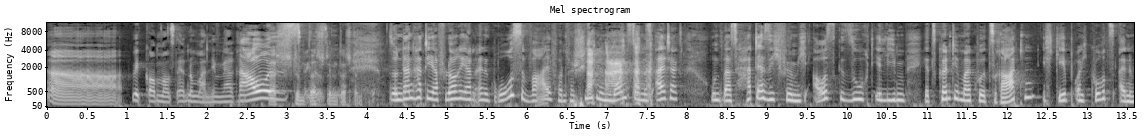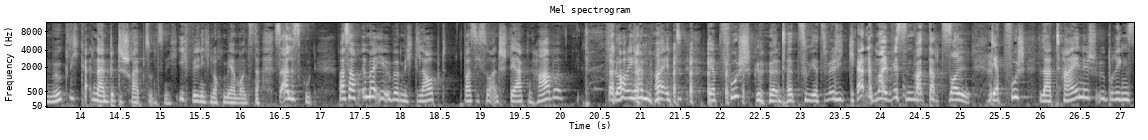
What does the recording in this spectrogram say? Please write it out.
ah, wir kommen aus der Nummer nicht mehr raus. Das stimmt, das stimmt, das stimmt. So, und dann hatte ja Florian eine große Wahl von verschiedenen Monstern des Alltags. Und was hat er sich für mich ausgesucht, ihr Lieben? Jetzt könnt ihr mal kurz raten. Ich gebe euch kurz eine Möglichkeit. Nein, bitte schreibt uns nicht. Ich will nicht noch mehr Monster. Ist alles gut. Was auch immer ihr über mich glaubt, was ich so an Stärken habe. Florian meint, der Pfusch gehört dazu. Jetzt würde ich gerne mal wissen, was das soll. Der Pfusch, lateinisch übrigens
